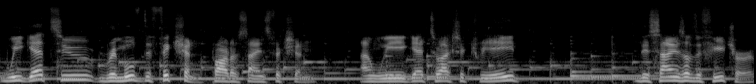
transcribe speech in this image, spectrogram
We get to remove the fiction part of science fiction, and we get to actually create the science of the future.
